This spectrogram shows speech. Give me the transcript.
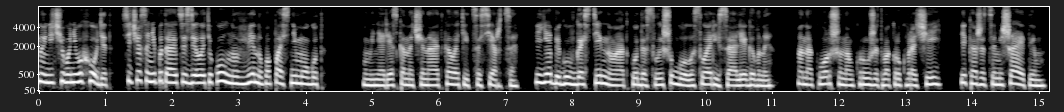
но ничего не выходит. Сейчас они пытаются сделать укол, но в вену попасть не могут». У меня резко начинает колотиться сердце, и я бегу в гостиную, откуда слышу голос Ларисы Олеговны. Она коршуном кружит вокруг врачей и, кажется, мешает им.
